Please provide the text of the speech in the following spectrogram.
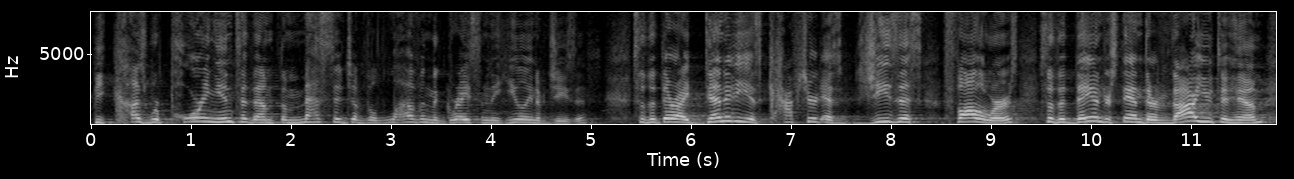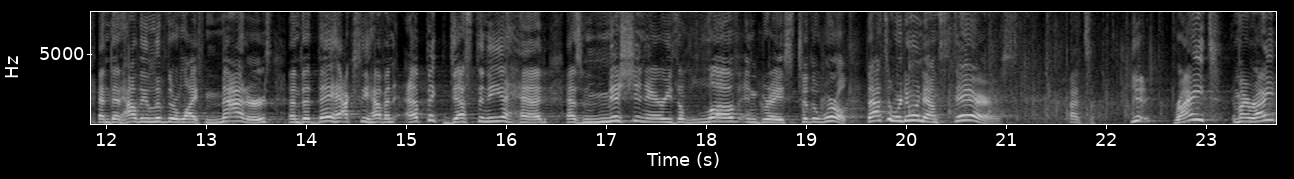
because we're pouring into them the message of the love and the grace and the healing of Jesus, so that their identity is captured as Jesus followers, so that they understand their value to Him and that how they live their life matters, and that they actually have an epic destiny ahead as missionaries of love and grace to the world. That's what we're doing downstairs. That's, you, right? Am I right?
